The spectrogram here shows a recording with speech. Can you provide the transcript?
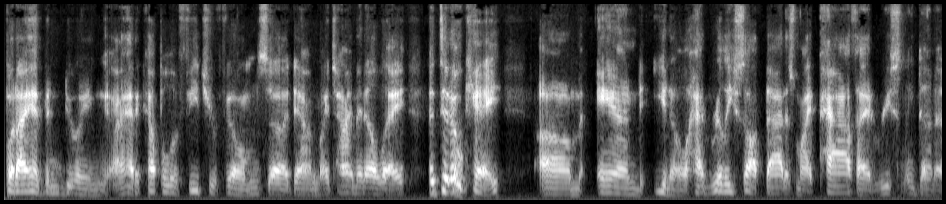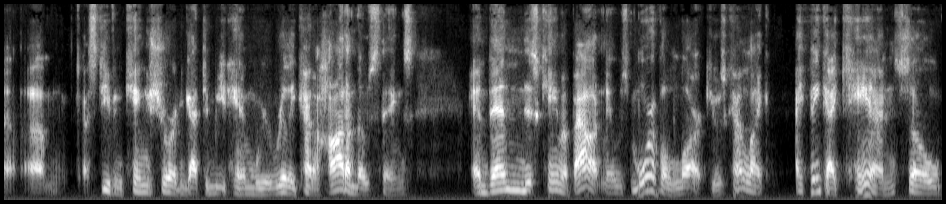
But I had been doing, I had a couple of feature films uh, down my time in LA that did okay. Um, and you know had really sought that as my path. I had recently done a, um, a Stephen King short and got to meet him. We were really kind of hot on those things, and then this came about, and it was more of a lark. It was kind of like, I think I can, so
